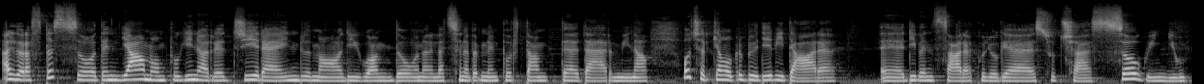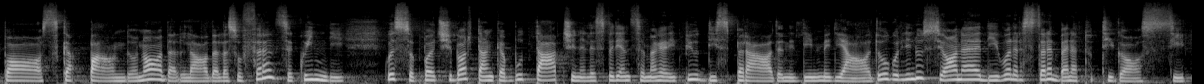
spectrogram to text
Allora, spesso tendiamo un pochino a reagire in due modi quando una relazione per noi importante termina, o cerchiamo proprio di evitare eh, di pensare a quello che è successo, quindi un po' scappando no? dalla, dalla sofferenza e quindi questo poi ci porta anche a buttarci nelle esperienze magari più disperate nell'immediato con l'illusione di voler stare bene a tutti i costi.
